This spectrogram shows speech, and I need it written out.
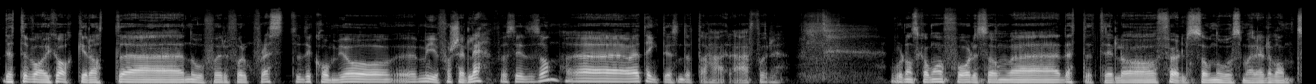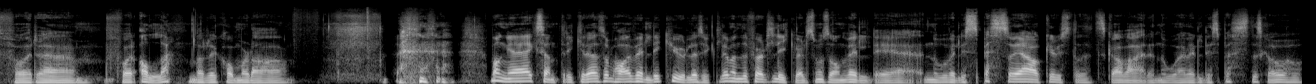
dette var jo ikke akkurat uh, noe for folk flest. Det kom jo mye forskjellig, for å si det sånn. Og jeg tenkte liksom dette her er for Hvordan skal man få liksom dette til å føles som noe som er relevant for, for alle, når det kommer da mange eksentrikere som har veldig kule sykler, men det føles likevel som sånn veldig, noe veldig spess. Og jeg har ikke lyst til at dette skal være noe veldig spess. Det skal jo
